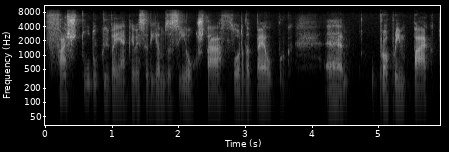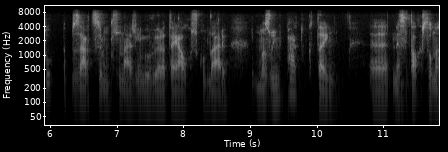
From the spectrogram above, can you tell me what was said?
faz tudo o que lhe vem à cabeça, digamos assim, ou que está à flor da pele, porque uh, o próprio impacto, apesar de ser um personagem, a meu ver, até algo secundário, mas o impacto que tem uh, nessa tal questão na,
